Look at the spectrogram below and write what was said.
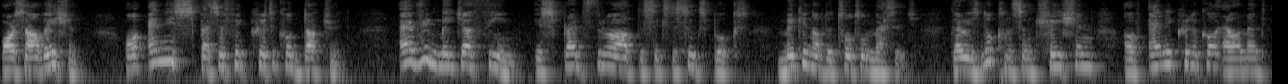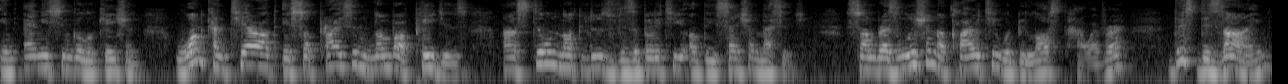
Or salvation or any specific critical doctrine. Every major theme is spread throughout the 66 books, making up the total message. There is no concentration of any critical element in any single location. One can tear out a surprising number of pages and still not lose visibility of the essential message. Some resolution or clarity would be lost, however. This design,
